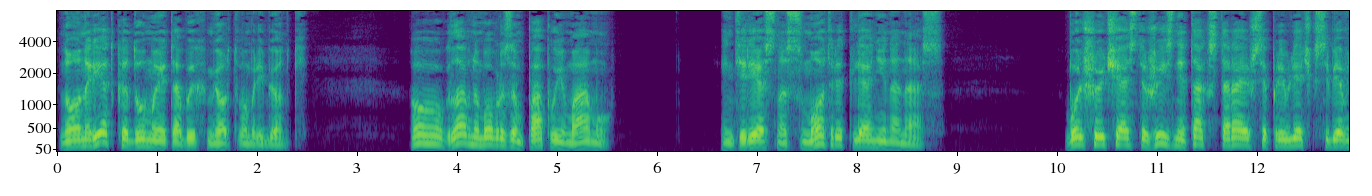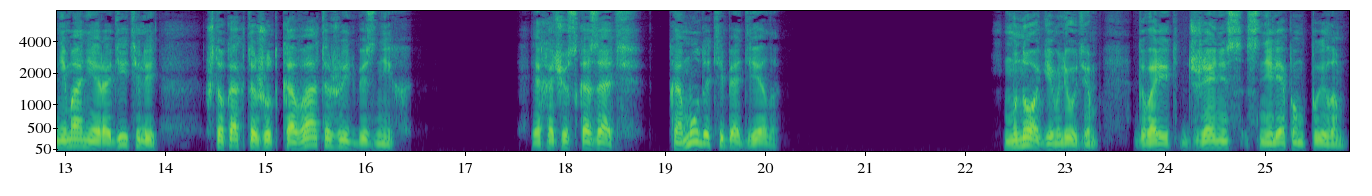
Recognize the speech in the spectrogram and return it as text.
но он редко думает об их мертвом ребенке. О, главным образом папу и маму. Интересно, смотрят ли они на нас? Большую часть жизни так стараешься привлечь к себе внимание родителей, что как-то жутковато жить без них. Я хочу сказать, кому до тебя дело? Многим людям, — говорит Дженнис с нелепым пылом.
